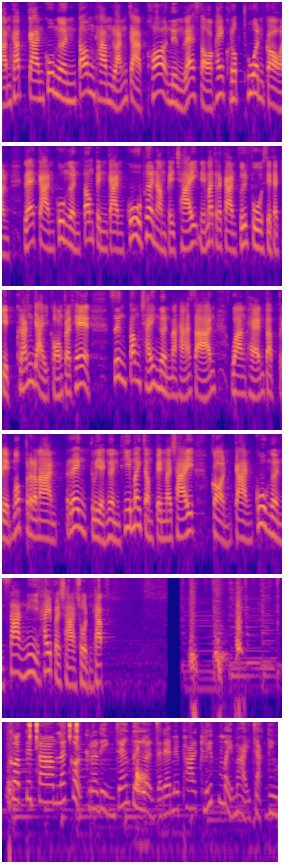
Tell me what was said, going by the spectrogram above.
3ครับการกู้เงินต้องทำหลังจากข้อ 1 และ 2 ให้ครบถ้วนก่อน และการกู้เงินต้องเป็นการกู้เพื่อนำไปใช้ในมาตรการฟื้นฟูเศรษฐกิจครั้งใหญ่ของประเทศ ซึ่งต้องใช้เงินมหาศาล วางแผนปรับเปลี่ยนงบประมาณ เร่งเกลี่ยเงินที่ไม่จำเป็นมาใช้ ก่อนการกู้เงินสร้างหนี้ให้ประชาชนครับกดติดตามและกดกระดิ่งแจ้งเตือนจะได้ไม่พลาดคลิปใหม่ๆ จากดิว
